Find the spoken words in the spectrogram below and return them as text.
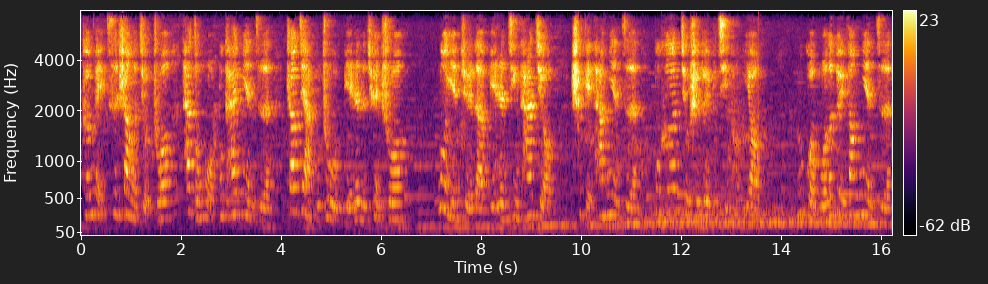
可每次上了酒桌，他总抹不开面子，招架不住别人的劝说。莫言觉得别人敬他酒是给他面子，不喝就是对不起朋友。如果驳了对方面子，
